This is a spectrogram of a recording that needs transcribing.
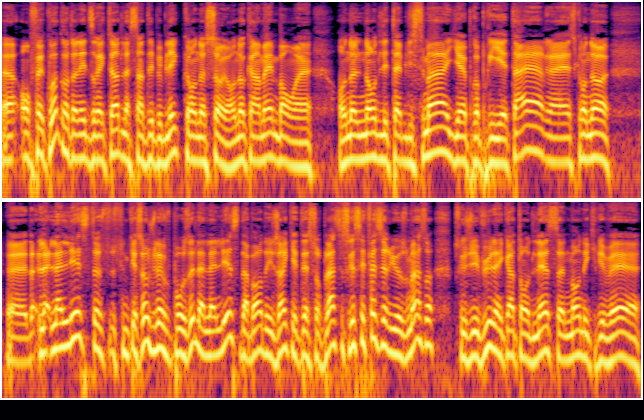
Euh, on fait quoi quand on est directeur de la santé publique qu'on a ça? On a quand même, bon, euh, on a le nom de l'établissement, il y a un propriétaire. Est-ce qu'on a la, liste, c'est une question que je voulais vous poser, la, liste d'abord des gens qui étaient sur place. Est-ce que c'est fait sérieusement, ça? Parce que j'ai vu dans les cantons de l'Est, le monde écrivait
